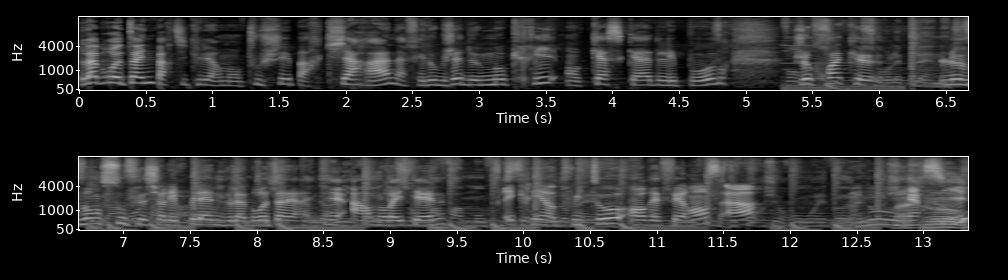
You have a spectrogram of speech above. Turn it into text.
La Bretagne, particulièrement touchée par Kiaran, a fait l'objet de moqueries en cascade, les pauvres. Je crois que le vent souffle sur les plaines de la Bretagne armoricaine, écrit un twitto en référence à Merci.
